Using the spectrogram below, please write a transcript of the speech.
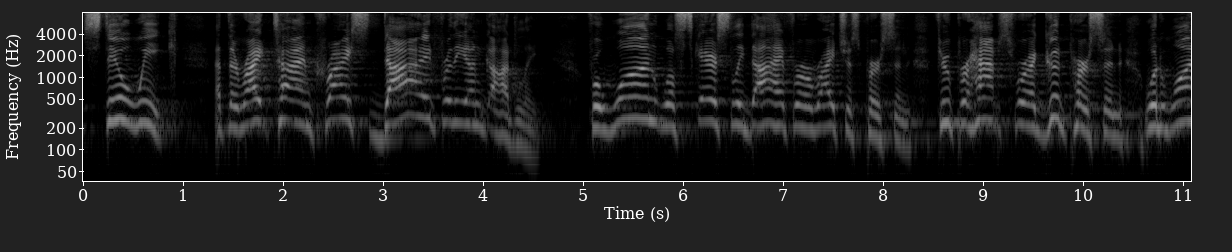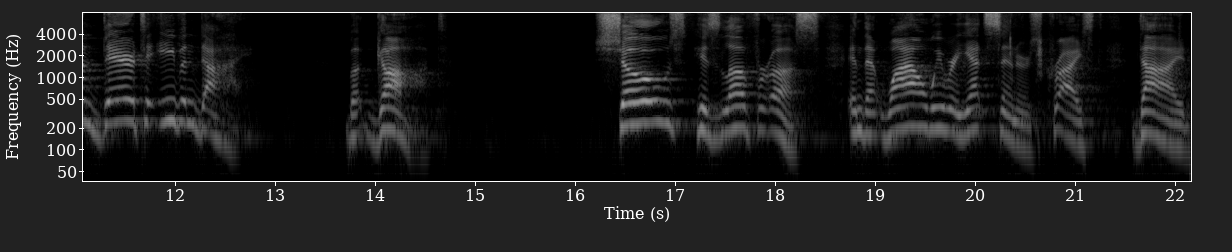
still weak, at the right time, Christ died for the ungodly. For one will scarcely die for a righteous person, through perhaps for a good person would one dare to even die. But God shows his love for us in that while we were yet sinners, Christ died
